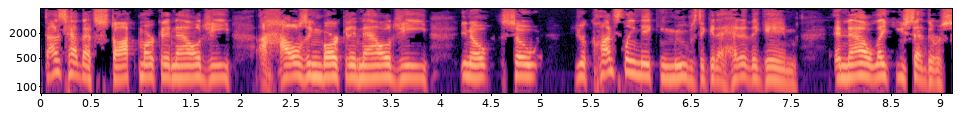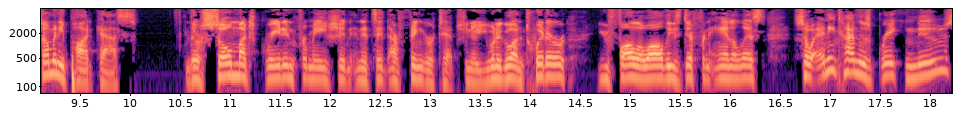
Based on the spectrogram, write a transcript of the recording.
does have that stock market analogy, a housing market analogy, you know, so you're constantly making moves to get ahead of the game. And now, like you said, there are so many podcasts there's so much great information and it's at our fingertips. You know, you want to go on Twitter, you follow all these different analysts. So anytime there's breaking news,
